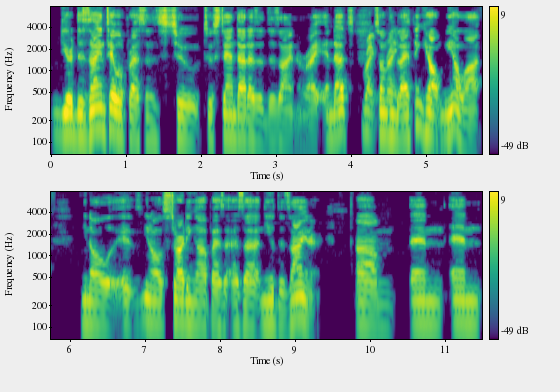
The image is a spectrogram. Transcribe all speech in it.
your design table presence to to stand out as a designer, right? And that's Right. something right. that I think helped me a lot. You know, is you know starting up as as a new designer, um, and and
